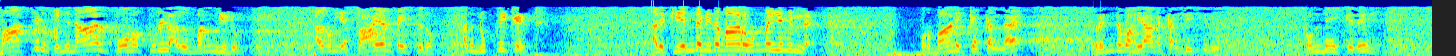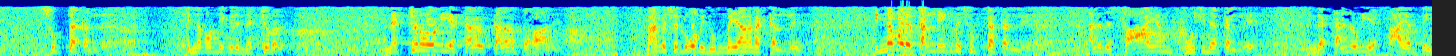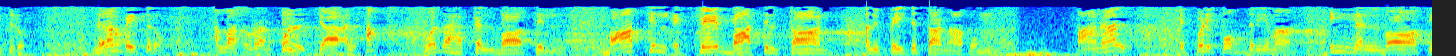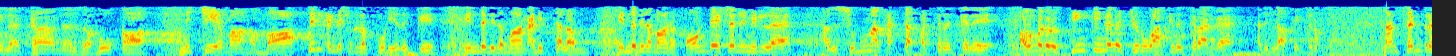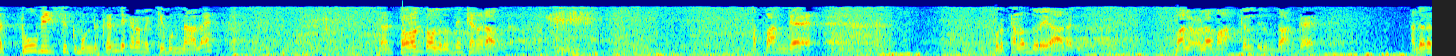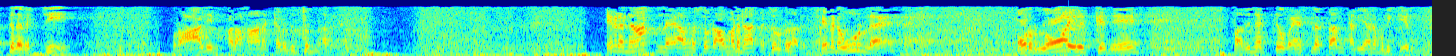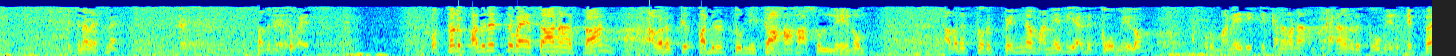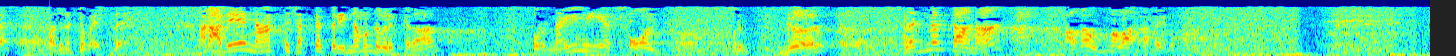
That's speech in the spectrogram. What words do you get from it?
மாத்தில் கொஞ்ச நாள் போகக்குள்ள அது மங்கிடும். அதனுடைய சாயம் பேசிடும். அது டூப்ளிகேட் அதுக்கு எந்த விதமான உண்மையும் இல்லை. ஒரு மாணிக்க கல்ல ரெண்டு வகையான கல் இருக்குது ஒன்று சுட்ட கல் என்ன ஒன்று நெச்சுரல் நெச்சுரலுடைய கலர் கலர் புகாது. நாங்க சொல்லுவோம் இது உண்மையான கல்லு. இன்னும் ஒரு கல்லுக்கு சுட்ட கல்லு. அல்லது சாயம் பூசின கல்லு. இந்த கல்லுடைய சாயம் பெய்த்திடும். நிறம் பெய்த்திடும். அல்லா சொல்றான் புல் ஜா அல் ஹக் வதஹக்கல் பாத்தில். பாத்தில் எப்பே பாத்தில் தான் அது பெய்த்துத்தான் ஆகும். ஆனால் எப்படி போகும் தெரியுமா? இன்னல் பாத்தில கான ஜஹூகா. நிச்சயமாக பாத்தில் என்று சொல்லக்கூடியதுக்கு எந்த விதமான அடித்தளம் எந்த விதமான பவுண்டேஷனும் இல்ல. அது சும்மா கட்டப்பட்டிருக்குது. அவங்களோட ஒரு திங்கிங்க வச்சு உருவாக்கி இருக்கிறாங்க அது இல்லா போயிட்டு நான் சென்ற டூ வீக்ஸுக்கு முன்னு ரெண்டு கிழமைக்கு முன்னால நான் டொரண்டோல இருந்தேன் கனடாவில். அப்ப அங்க ஒரு கலந்துரையாடல் பல உலமாக்கள் இருந்தாங்க. அந்த இடத்துல வச்சு ஒரு ஆளின் அழகான கருத்து சொன்னாரு. எங்கட நாட்டுல அவங்க சொல்ற அவங்களோட நாட்டை சொல்றாரு. எங்கட ஊர்ல ஒரு லோ இருக்குது. பதினெட்டு வயசுல தான் கல்யாணம் முடிக்கணும். எத்தனை வயசுல? பதினெட்டு வயசு. ஒருத்தர் பதினெட்டு வயசானா தான் அவருக்கு கபில் டு நிக்காக சொல்லேலும் அவருக்கு ஒரு பெண்ணை மனைவி எடுக்கவும் மேலும் ஒரு மனைவிக்கு கணவன கணவன் எடுக்கவும் எப்ப? பதினெட்டு வயசுல. ஆனா அதே நாட்டு சட்டத்தில் இன்னமும் இருக்குதா? ஒரு நைன் இயர்ஸ் ஓல்ட் ஒரு கேர்ள் பிரெக்னன்ட் ஆனா அவ உம்மவாக ஆகிடும்.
